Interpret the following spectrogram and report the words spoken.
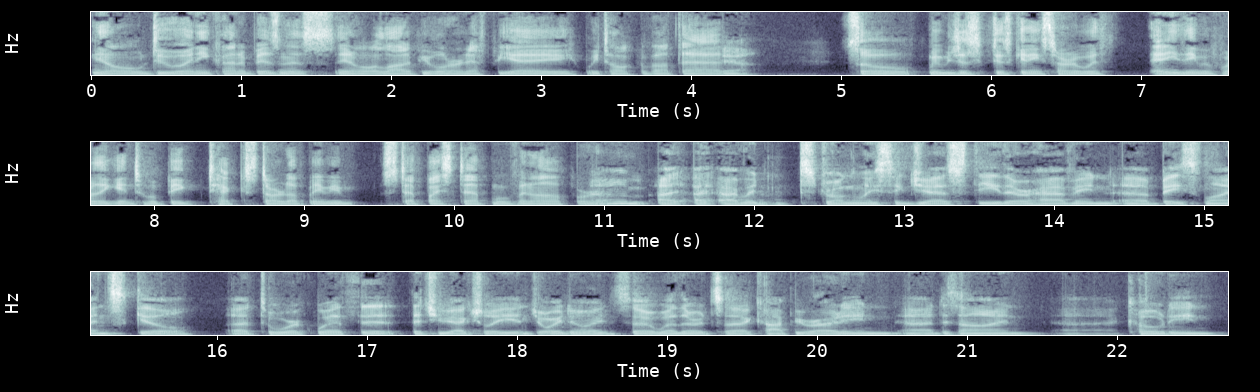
you know do any kind of business. You know, a lot of people are in FBA. We talk about that. Yeah. So maybe just just getting started with anything before they get into a big tech startup, maybe step by step moving up? Or um, I, I, would strongly suggest either having a baseline skill uh, to work with that, that, you actually enjoy doing. So whether it's uh, copywriting, uh, design, uh, coding,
